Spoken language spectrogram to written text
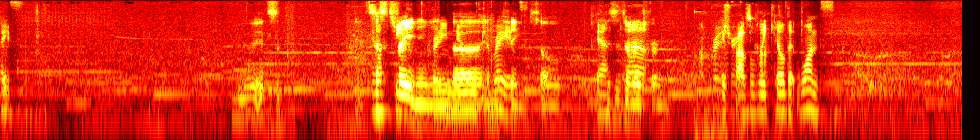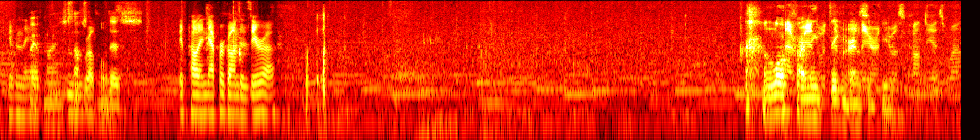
Nice. It's it's It just training pretty in new the, in the thing, so Yeah. this is the Uh, raid for I'm pretty They sure. probably killed it once. Given they Wait, have my two stuff's rebels. this. They've probably never gone to zero. Log I finding raided with him earlier and was Condi as well.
